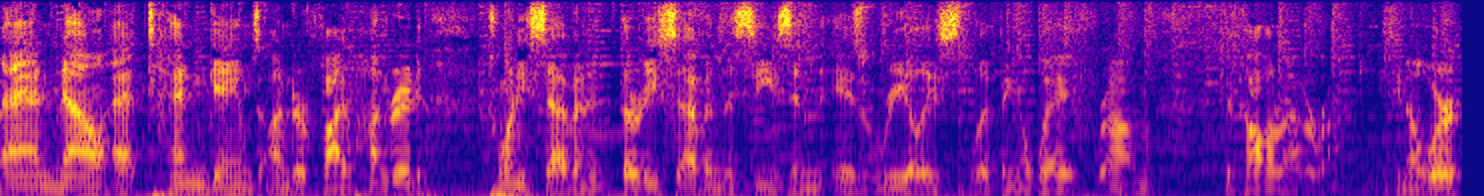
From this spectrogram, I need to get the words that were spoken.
and now at 10 games under 500, 27 and 37, the season is really slipping away from the Colorado Rockies. You know, we're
